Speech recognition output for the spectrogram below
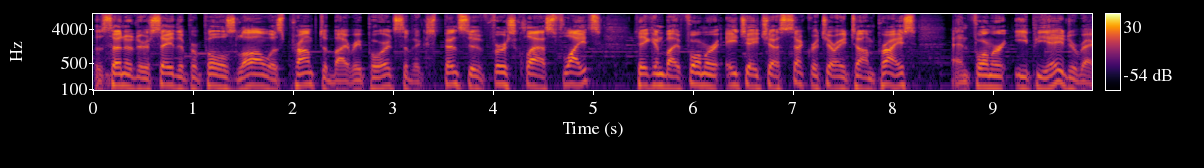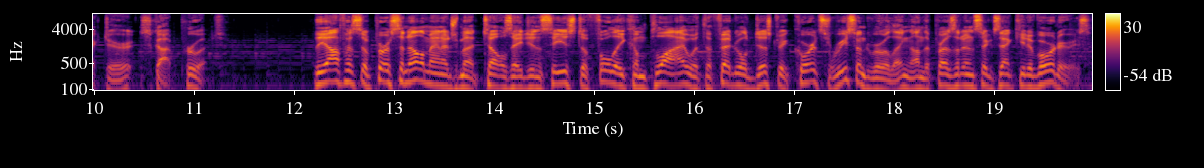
The senators say the proposed law was prompted by reports of expensive first class flights taken by former HHS Secretary Tom Price and former EPA Director Scott Pruitt. The Office of Personnel Management tells agencies to fully comply with the federal district court's recent ruling on the president's executive orders.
